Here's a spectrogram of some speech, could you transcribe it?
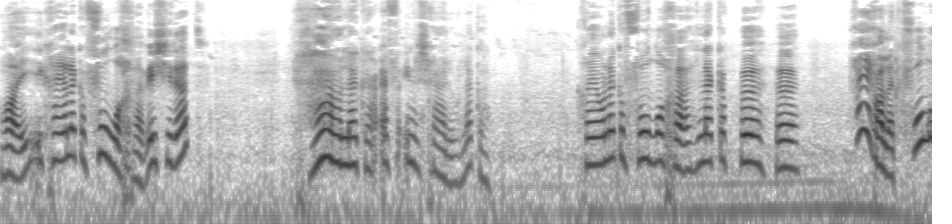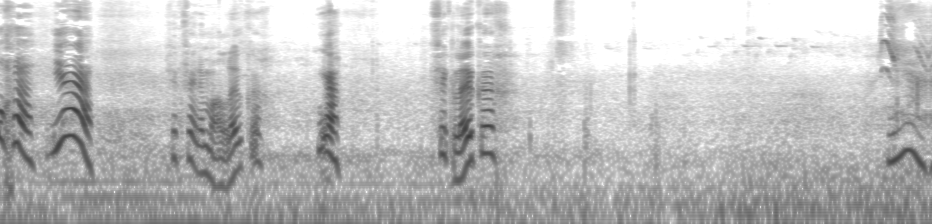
Hoi, ik ga je lekker volgen, wist je dat? Oh, lekker, even in de schaduw, lekker. Ik ga jou lekker volgen, lekker puh. Ga je gewoon lekker volgen, ja. Vind ik helemaal leuker. Ja, vind ik leuker. Ja.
